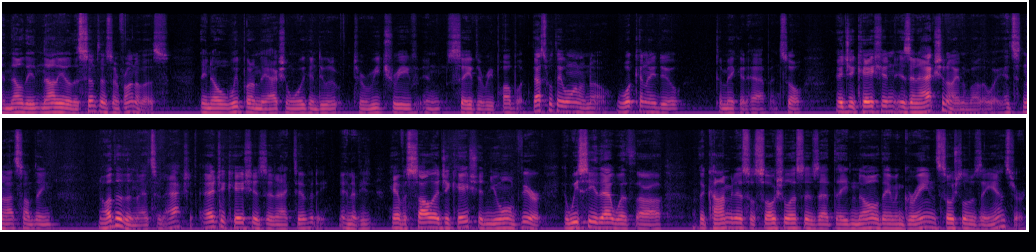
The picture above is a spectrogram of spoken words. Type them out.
and now they, now they know the symptoms in front of us, they know we put them the action, what we can do to retrieve and save the republic. That's what they want to know. What can I do to make it happen. So education is an action item, by the way. It's not something other than that. It's an action. Education is an activity. And if you have a solid education, you won't veer. And we see that with uh, the communists or socialists is that they know they've ingrained socialism as the answer.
